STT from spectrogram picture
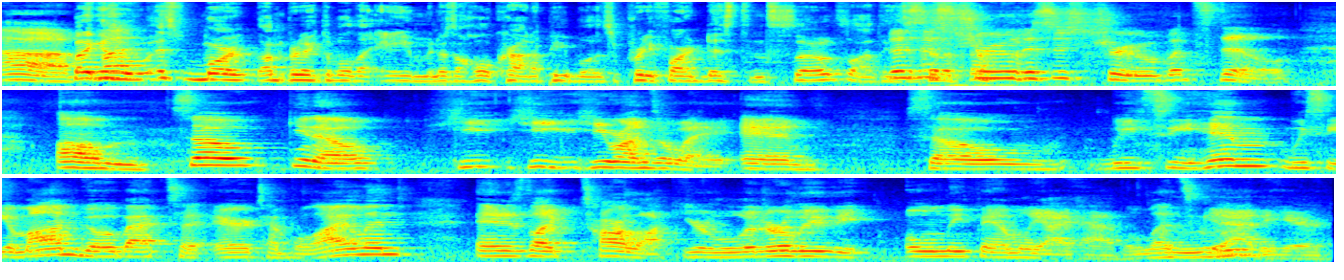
Uh, but I guess but it's more unpredictable to aim, and there's a whole crowd of people. It's a pretty far distance, so it's a lot of this that is could've true. This is true. But still, um. So you know, he he he runs away, and so we see him. We see Amon go back to Air Temple Island, and is like, Tarrlok, you're literally the only family I have. Let's get Mhm. out of here.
